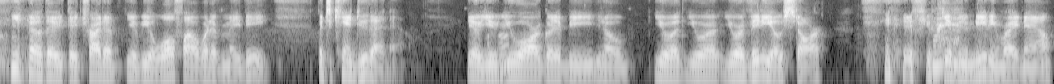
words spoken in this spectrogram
you know, they, they try to you know, be a wallflower, whatever it may be, but you can't do that now. You know, you, mm-hmm. you are going to be, you know, you're, you're, you're a video star if you're giving a meeting right now.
